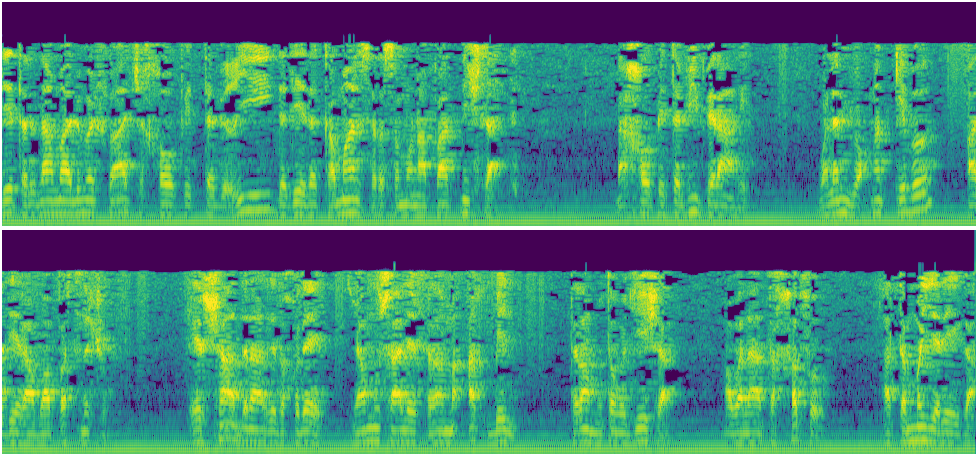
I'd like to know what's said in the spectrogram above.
دې تر دا معلومه شو چې خوف طبيعي د دې د کمال سره سمونافات نشته دا خوف طبيعي پراغه ولم يعقب ادي را واپس نشو ارشاد راغه د خدای یا موسی عليه السلام اقبل ترا متوجه شه او لا تخف اتميريګا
